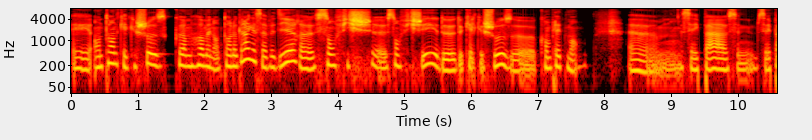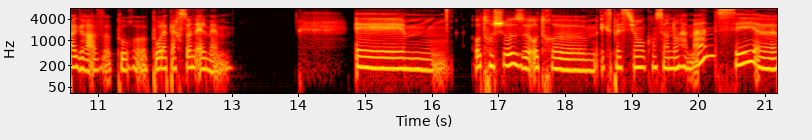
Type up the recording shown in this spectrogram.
et entendre quelque chose comme Hommen entend le grag, ça veut dire s'en ficher, ficher de, de, quelque chose complètement. Euh, ce n'est pas, n'est pas grave pour, pour la personne elle-même. Et euh, autre chose, autre euh, expression concernant Haman, c'est euh,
